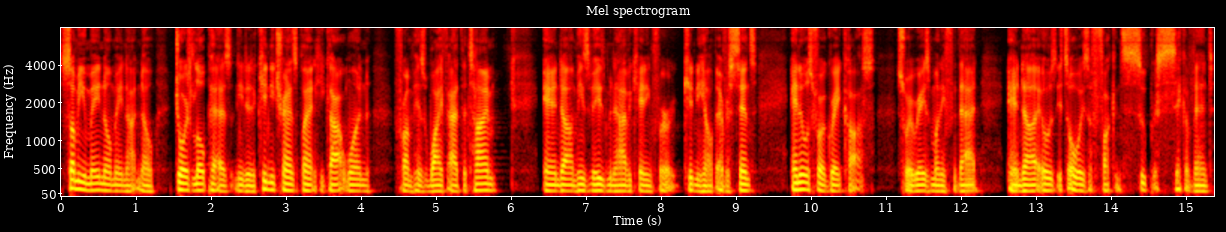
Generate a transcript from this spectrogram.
some of you may know, may not know. George Lopez needed a kidney transplant. He got one from his wife at the time, and um, he's he's been advocating for kidney health ever since. And it was for a great cause, so he raised money for that. And uh, it was it's always a fucking super sick event.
